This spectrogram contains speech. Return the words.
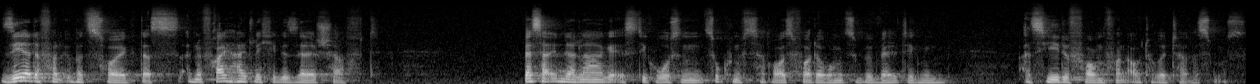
sehr davon überzeugt, dass eine freiheitliche Gesellschaft besser in der Lage ist, die großen Zukunftsherausforderungen zu bewältigen als jede Form von Autoritarismus.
